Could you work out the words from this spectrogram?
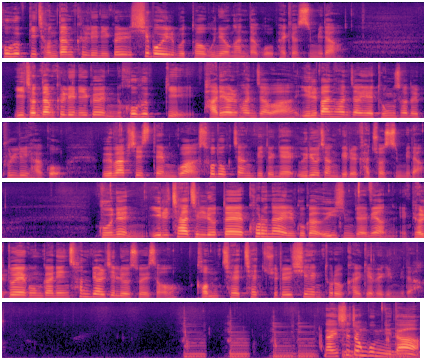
호흡기 전담 클리닉을 15일부터 운영한다고 밝혔습니다. 이 전담 클리닉은 호흡기, 발열 환자와 일반 환자의 동선을 분리하고 음압 시스템과 소독 장비 등의 의료 장비를 갖췄습니다. 구는 1차 진료 때 코로나19가 의심되면 별도의 공간인 선별진료소에서 검체 채취를 시행토록 할 계획입니다. 날씨 정보입니다.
